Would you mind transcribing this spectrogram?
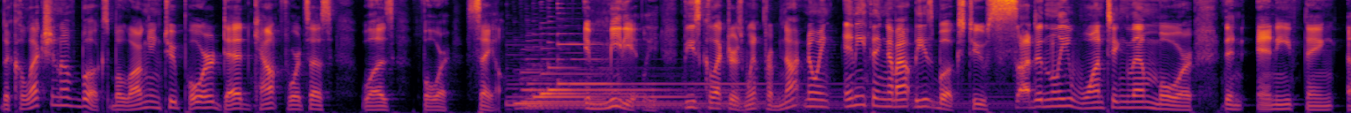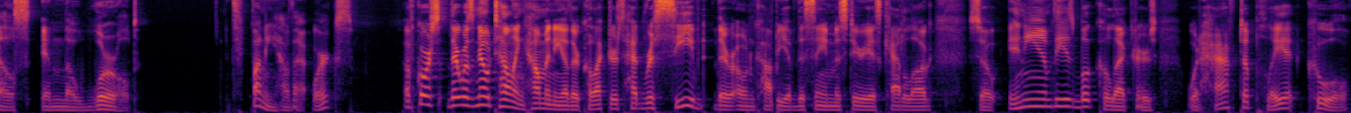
The collection of books belonging to poor dead Count Fortsas was for sale. Immediately, these collectors went from not knowing anything about these books to suddenly wanting them more than anything else in the world. It's funny how that works. Of course, there was no telling how many other collectors had received their own copy of the same mysterious catalog, so any of these book collectors would have to play it cool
